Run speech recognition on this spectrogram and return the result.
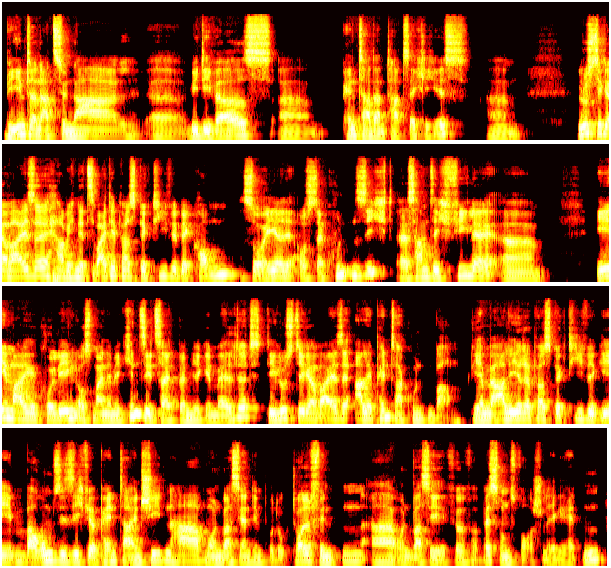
wie international, äh, wie divers äh, Penta dann tatsächlich ist. Ähm, lustigerweise habe ich eine zweite Perspektive bekommen, so eher aus der Kundensicht. Es haben sich viele äh, ehemalige Kollegen aus meiner McKinsey-Zeit bei mir gemeldet, die lustigerweise alle Penta-Kunden waren. Die haben mir alle ihre Perspektive gegeben, warum sie sich für Penta entschieden haben und was sie an dem Produkt toll finden äh, und was sie für Verbesserungsvorschläge hätten.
